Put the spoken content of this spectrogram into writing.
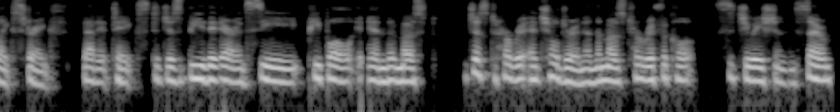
like strength that it takes to just be there and see people in the most just children in the most horrific situations. So,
